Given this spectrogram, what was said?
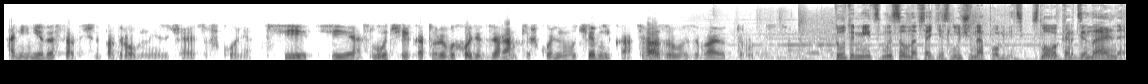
они недостаточно подробно изучаются в школе. Все те случаи, которые выходят за рамки школьного учебника, сразу вызывают трудности. Тут имеет смысл на всякий случай напомнить. Слово «кардинально»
